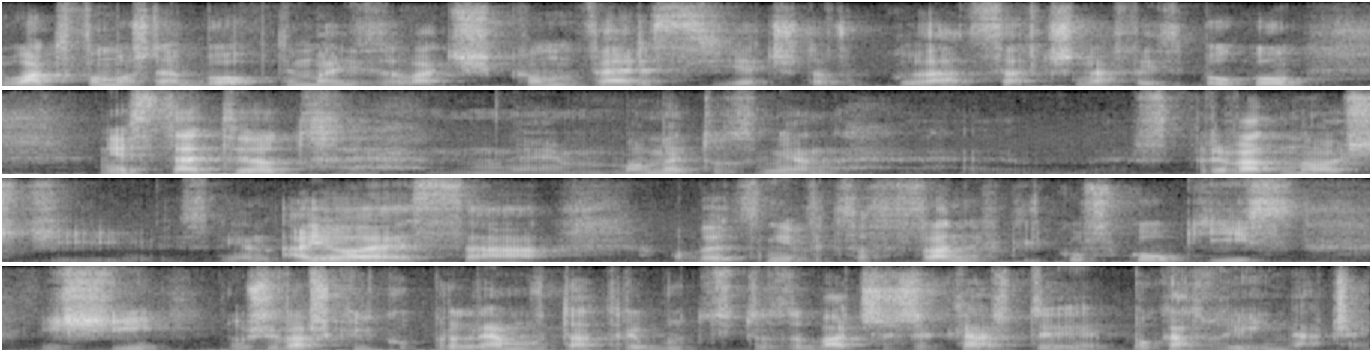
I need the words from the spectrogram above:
Łatwo można było optymalizować konwersję, czy to w Google Adsach, czy na Facebooku. Niestety od e, momentu zmian w prywatności, zmian iOS-a, obecnie wycofywanych plików cookies. Jeśli używasz kilku programów do atrybucji, to zobaczysz, że każdy pokazuje inaczej.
